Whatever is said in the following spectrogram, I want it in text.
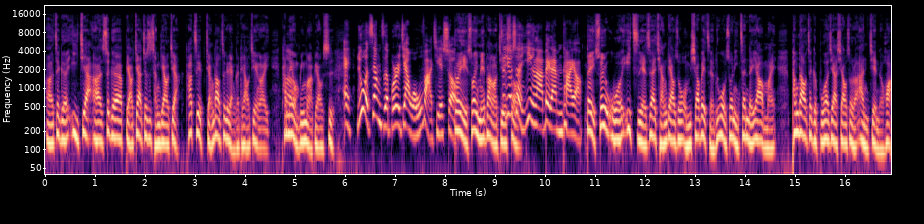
呃这个议价啊，这个表价就是成交价，他只讲到这个两个条件而已，他没有明码标示。哎，如果这样子的不二价，我无法接受。对，所以没办法接受，这就是很硬啦，被来不胎啊。对，所以我一直也是在强调说，我们消费者如果说你真的要买，碰到这个不二价销售的案件的话，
